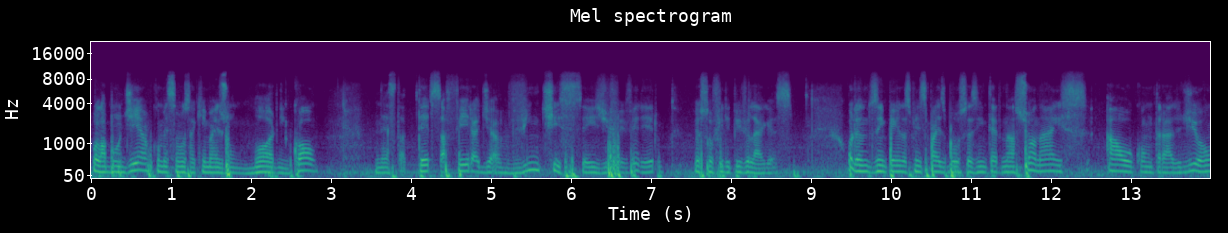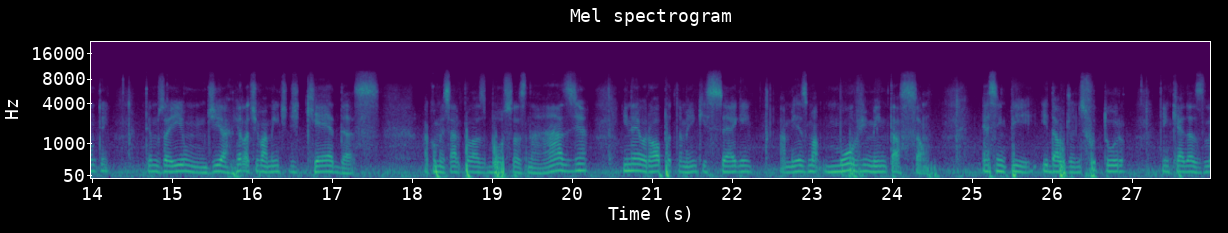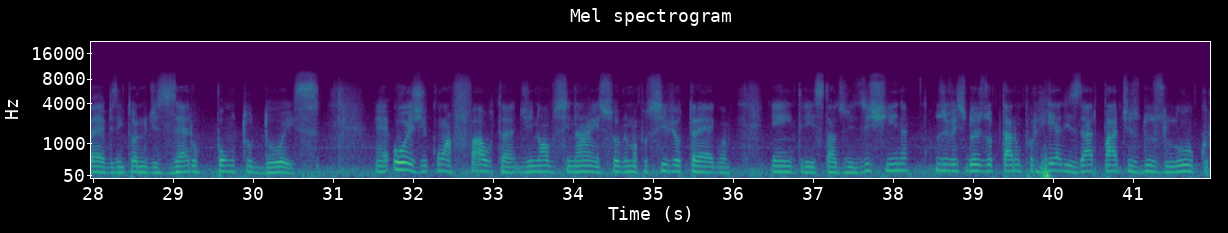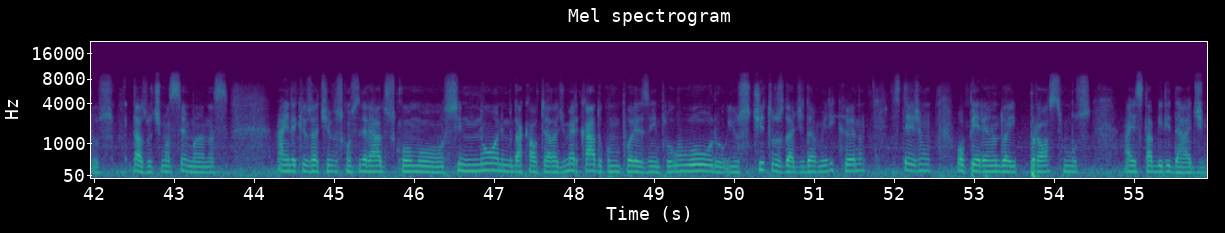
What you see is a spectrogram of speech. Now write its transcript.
Olá, bom dia. Começamos aqui mais um Morning Call nesta terça-feira, dia 26 de fevereiro. Eu sou Felipe Vilegas. Olhando o desempenho das principais bolsas internacionais, ao contrário de ontem, temos aí um dia relativamente de quedas, a começar pelas bolsas na Ásia e na Europa também que seguem a mesma movimentação. S&P e Dow Jones Futuro têm quedas leves em torno de 0,2. É, hoje, com a falta de novos sinais sobre uma possível trégua entre Estados Unidos e China, os investidores optaram por realizar partes dos lucros das últimas semanas ainda que os ativos considerados como sinônimo da cautela de mercado, como por exemplo o ouro e os títulos da dívida americana, estejam operando aí próximos à estabilidade.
